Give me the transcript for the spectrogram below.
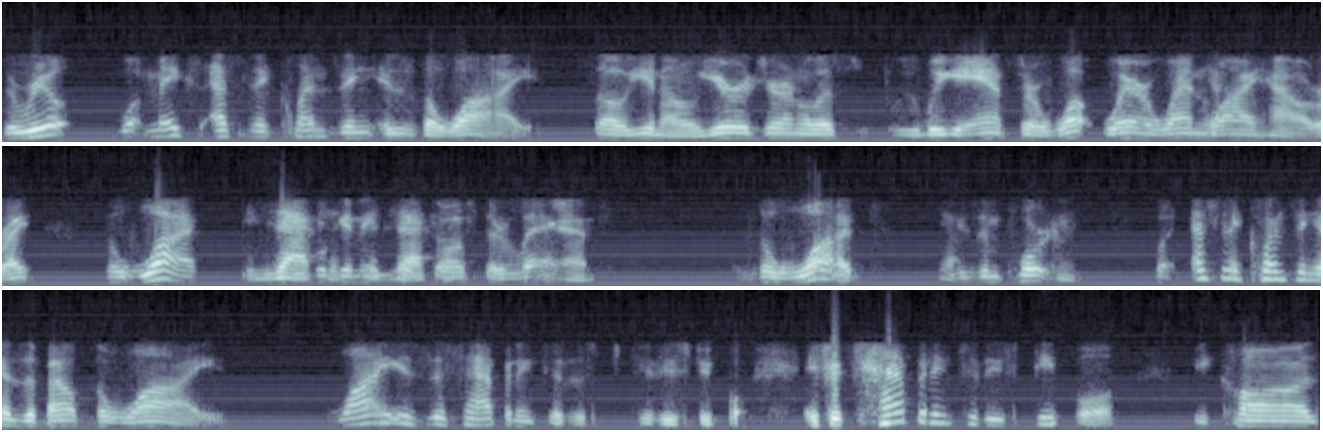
the real what makes ethnic cleansing is the why. So you know, you're a journalist. We answer what, where, when, Yeah. why, how, right? The what Exactly. people getting exactly. kicked off their land. The what Yeah. is important, but ethnic cleansing is about the why. Why is this happening to this to these people? If it's happening to these people because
